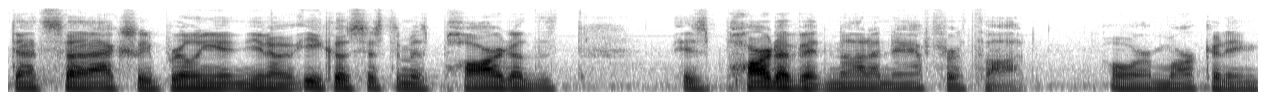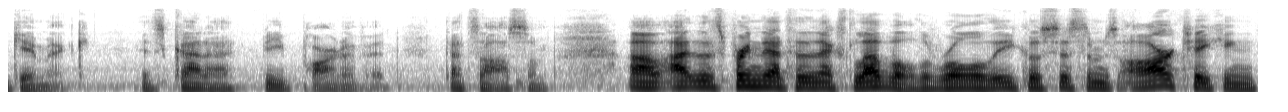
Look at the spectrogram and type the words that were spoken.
that's uh, actually brilliant. You know, ecosystem is part of the, is part of it, not an afterthought or marketing gimmick. It's got to be part of it. That's awesome. Uh, I, let's bring that to the next level. The role of the ecosystems are taking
